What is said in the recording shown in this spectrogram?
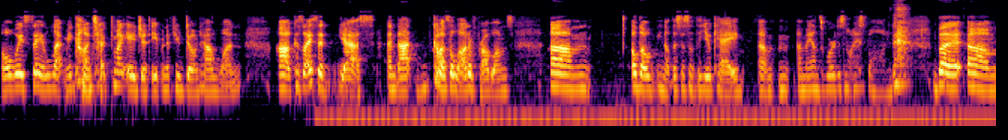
Always say, let me contact my agent, even if you don't have one. Because uh, I said yes, and that caused a lot of problems. Um, although, you know, this isn't the UK. Um, a man's word is not his bond. but um,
